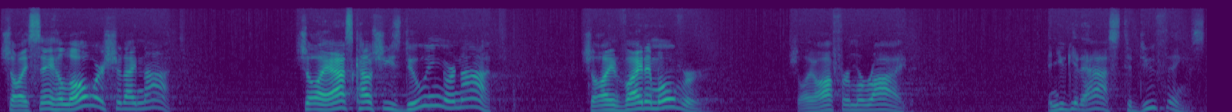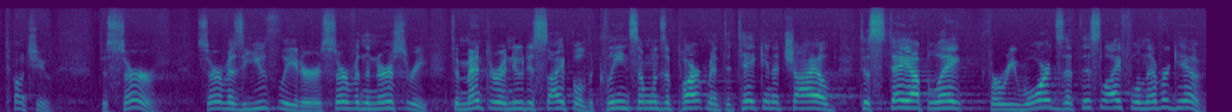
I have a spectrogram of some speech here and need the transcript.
Shall I say hello or should I not? Shall I ask how she's doing or not? Shall I invite him over? Shall I offer him a ride? And you get asked to do things, don't you? to serve. serve as a youth leader, serve in the nursery, to mentor a new disciple, to clean someone's apartment, to take in a child, to stay up late for rewards that this life will never give.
